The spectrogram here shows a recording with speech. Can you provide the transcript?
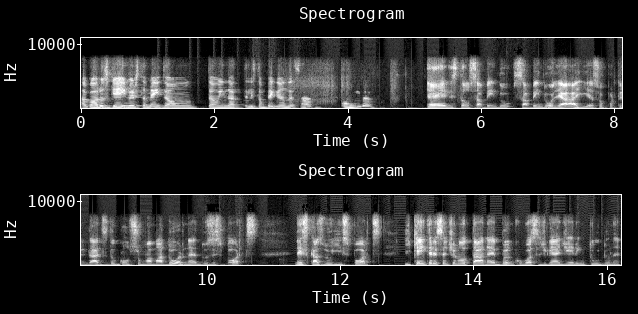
Agora os gamers também estão estão indo, eles estão pegando essa onda. É, eles estão sabendo sabendo olhar aí as oportunidades do consumo amador, né, dos esportes, nesse caso do e-sports, e que é interessante notar, né, banco gosta de ganhar dinheiro em tudo, né?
